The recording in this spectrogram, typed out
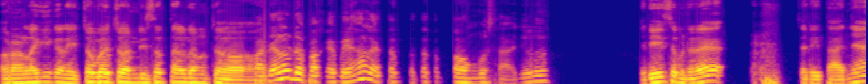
horor lagi kali ya? Coba con disetel dong con. Padahal udah pakai behel ya tetap tetap tonggos aja lu. Jadi sebenarnya ceritanya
